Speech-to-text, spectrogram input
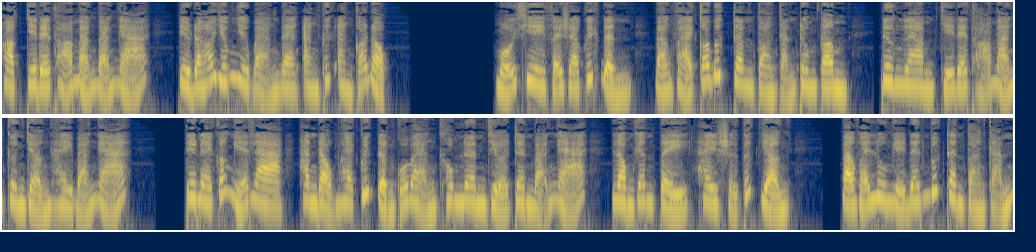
Hoặc chỉ để thỏa mãn bản ngã, điều đó giống như bạn đang ăn thức ăn có độc. Mỗi khi phải ra quyết định, bạn phải có bức tranh toàn cảnh trong tâm, đừng làm chỉ để thỏa mãn cơn giận hay bản ngã. Điều này có nghĩa là hành động hay quyết định của bạn không nên dựa trên bản ngã, lòng ganh tị hay sự tức giận. Bạn phải luôn nghĩ đến bức tranh toàn cảnh.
